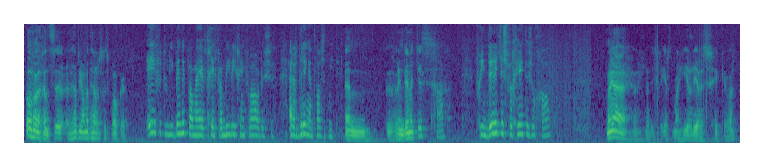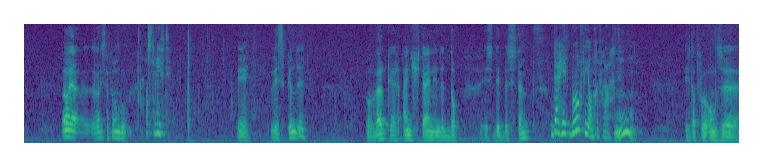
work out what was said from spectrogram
Overigens, uh, hebt u al met Harris gesproken? Even toen hij binnenkwam. Hij heeft geen familie, geen vrouw, dus uh, erg dringend was het niet. En vriendinnetjes? Ja, vriendinnetjes vergeten zo gauw. Nou ja, laat hij zich eerst maar hier leren schikken, hoor. Oh ja, wat is dat voor een boek? Alsjeblieft. Hé, wiskunde? Voor welke Einstein in de dop is dit bestemd? Daar heeft Brophy om gevraagd. Hmm. Is dat voor onze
